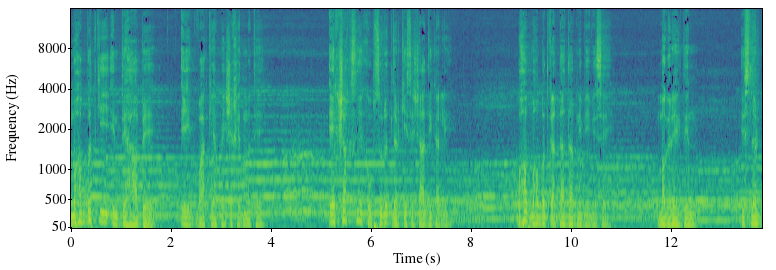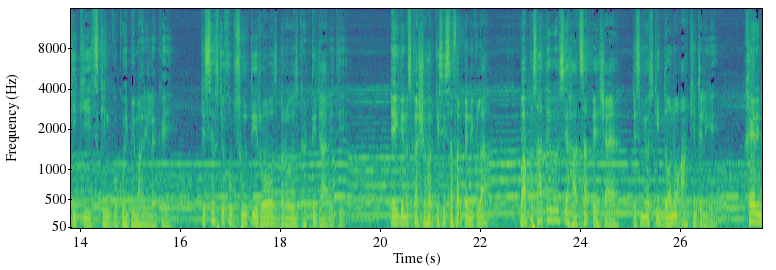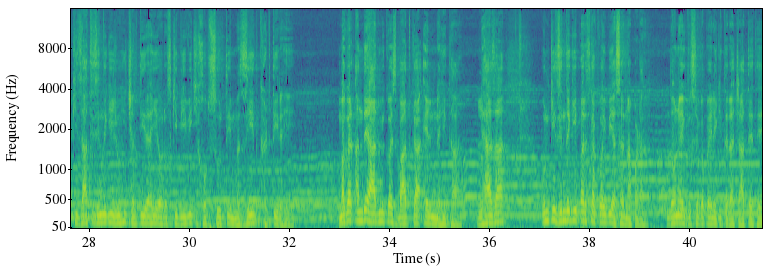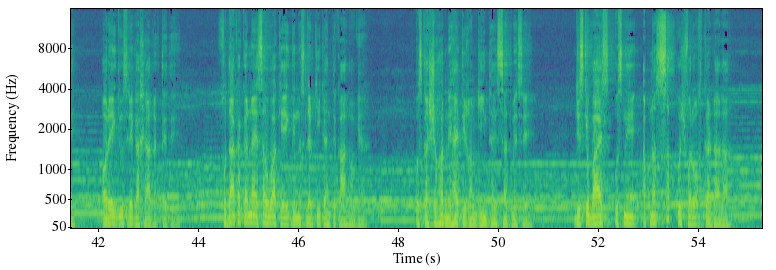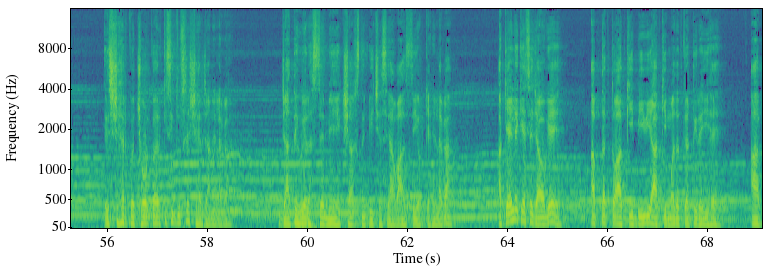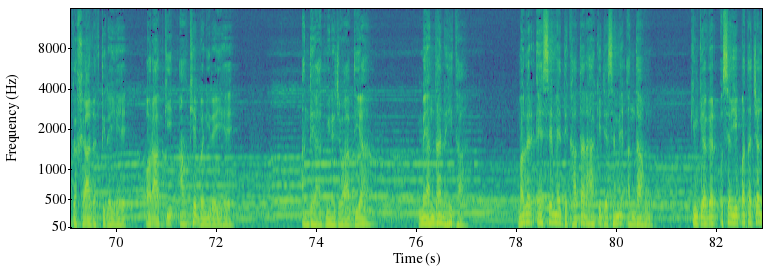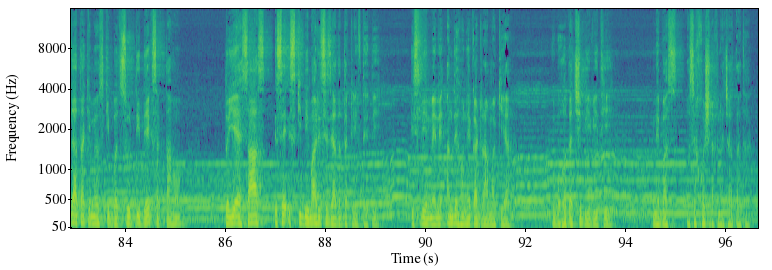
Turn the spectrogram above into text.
محبت کی انتہا پہ ایک واقعہ پیش خدمت ہے۔ ایک شخص نے خوبصورت لڑکی سے شادی کر لی۔ بہت محبت کرتا تھا اپنی بیوی سے۔ مگر ایک دن اس لڑکی کی اسکن کو کوئی بیماری لگ گئی، جس سے اس کی خوبصورتی روز بروز گھٹتی جا رہی تھی۔ ایک دن اس کا شوہر کسی سفر پہ نکلا، واپس آتے ہوئے اسے حادثہ پیش آیا، جس میں اس کی دونوں آنکھیں چلی گئیں۔ خیر ان کی ذاتی زندگی یوں ہی چلتی رہی اور اس کی بیوی کی خوبصورتی مزید گھٹتی رہی۔ مگر اندھے آدمی کو اس بات کا علم نہیں تھا۔ لہٰذا ان کی زندگی پر اس کا کوئی بھی اثر نہ پڑا۔ دونوں ایک دوسرے کو پہلے کی طرح چاہتے تھے اور ایک دوسرے کا خیال رکھتے تھے۔ خدا کا کرنا ایسا ہوا کہ ایک دن اس لڑکی کا انتقال ہو گیا۔ اس کا شوہر نہایت ہی غمگین تھا اس صدمے سے، جس کے باعث اس نے اپنا سب کچھ فروخت کر ڈالا۔ اس شہر کو چھوڑ کر کسی دوسرے شہر جانے لگا۔ جاتے ہوئے رستے میں ایک شخص نے پیچھے سے آواز دی اور کہنے لگا، اکیلے کیسے جاؤ گے؟ اب تک تو آپ کی بیوی آپ کی مدد کرتی رہی ہے، آپ کا خیال رکھتی رہی ہے اور آپ کی آنکھیں بنی رہی ہے۔ اندھے آدمی نے جواب دیا، میں اندھا نہیں تھا، مگر ایسے میں دکھاتا رہا کہ جیسے میں اندھا ہوں، کیونکہ اگر اسے یہ پتہ چل جاتا کہ میں اس کی بدصورتی دیکھ سکتا ہوں تو یہ احساس اسے اس کی بیماری سے زیادہ تکلیف دیتی۔ اس لیے میں نے اندھے ہونے کا ڈرامہ کیا۔ وہ بہت اچھی بیوی تھی۔ میں بس اسے خوش رکھنا چاہتا تھا۔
